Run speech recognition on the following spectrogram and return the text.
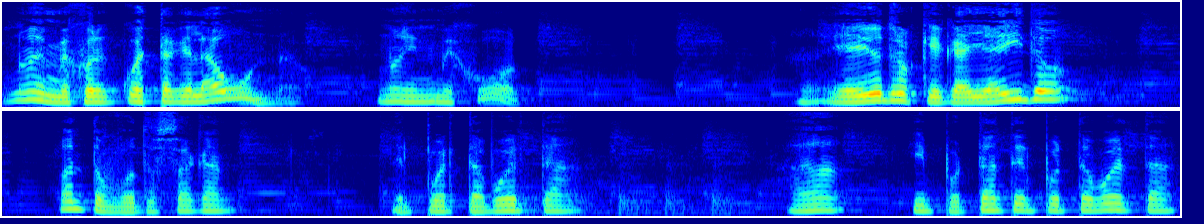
No hay mejor encuesta que la urna. No hay mejor. Y hay otros que calladitos, ¿cuántos votos sacan? el puerta a puerta. ¿Ah? Importante el puerta a puerta,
